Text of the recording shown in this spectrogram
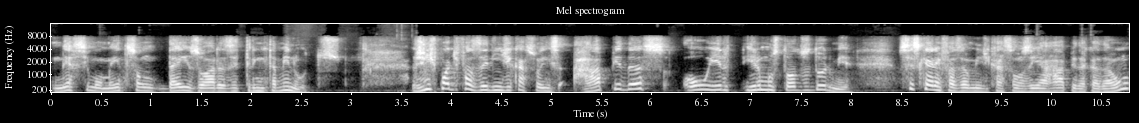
nesse momento são 10 horas e 30 minutos. A gente pode fazer indicações rápidas ou ir, irmos todos dormir. Vocês querem fazer uma indicaçãozinha rápida cada um?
